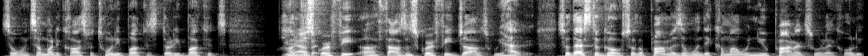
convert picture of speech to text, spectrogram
So when somebody calls for 20 buckets, 30 buckets, 100 square feet, a thousand square feet jobs, we have it. So that's the goal. So the problem is that when they come out with new products, we're like, holy,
